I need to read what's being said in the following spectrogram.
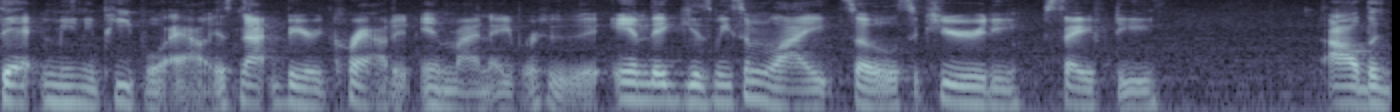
that many people out. It's not very crowded in my neighborhood, and that gives me some light, so security, safety, all the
